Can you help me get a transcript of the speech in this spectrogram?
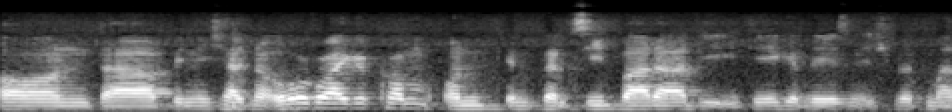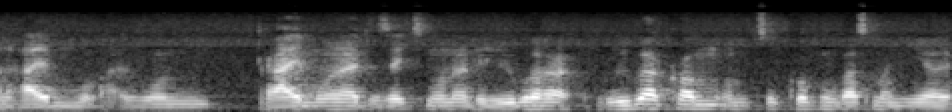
Und da bin ich halt nach Uruguay gekommen und im Prinzip war da die Idee gewesen, ich würde mal einen halben, also drei Monate, sechs Monate rüber, rüberkommen, um zu gucken, was man hier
